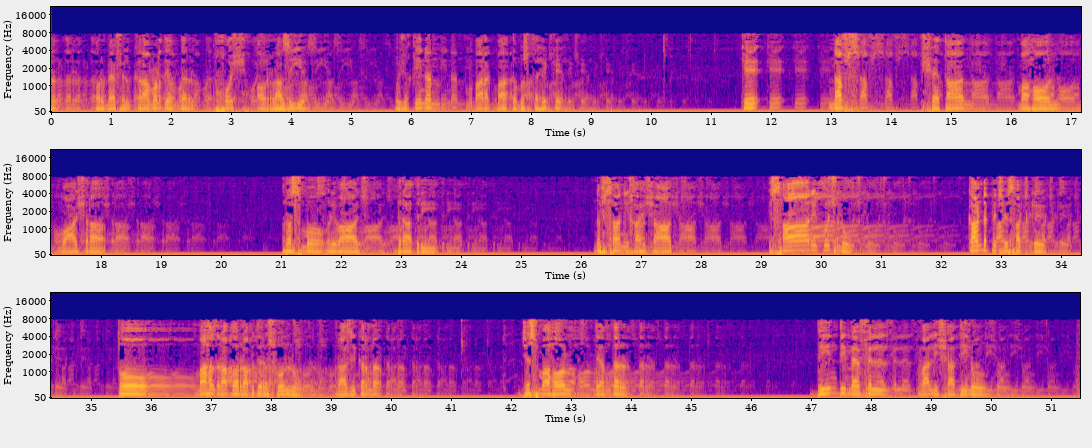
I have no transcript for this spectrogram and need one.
اور محفل کراون دے اندر خوش اور راضی ہے۔ وہ یقیناً مبارکباد دا مستحق ہے کہ نفس، شیطان، ماحول، معاشرہ، رسم و رواج، برادری نفسانی خواہشات سارے کچھ نو کانڈ پیچھے سٹ کے تو محض رب اور رب دے رسول نو راضی کرنا، جس ماحول دے اندر دین دی محفل والی شادی نو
